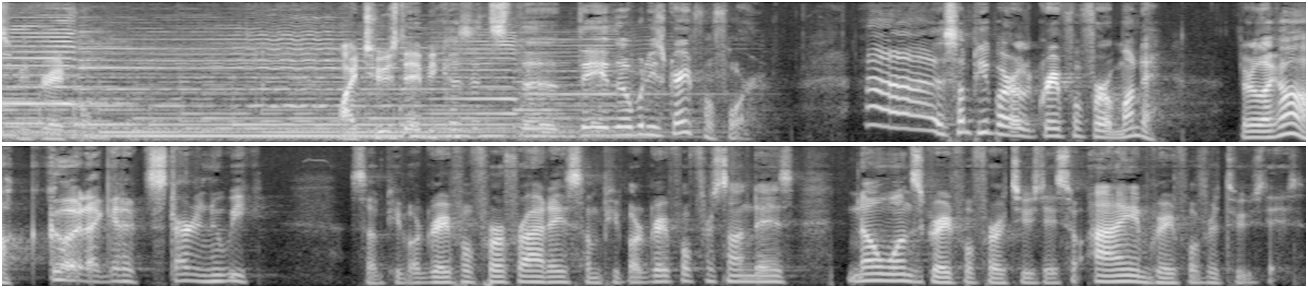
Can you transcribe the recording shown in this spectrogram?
to be grateful. Why Tuesday? Because it's the day nobody's grateful for. Uh, some people are grateful for a Monday. They're like, oh, good, I get to start a new week. Some people are grateful for a Friday. Some people are grateful for Sundays. No one's grateful for a Tuesday. So I am grateful for Tuesdays.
